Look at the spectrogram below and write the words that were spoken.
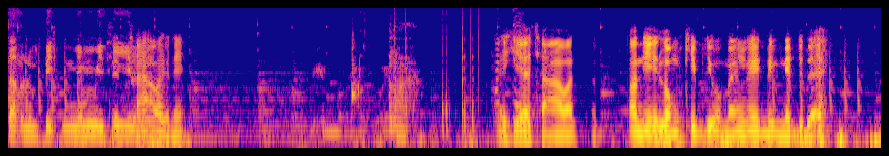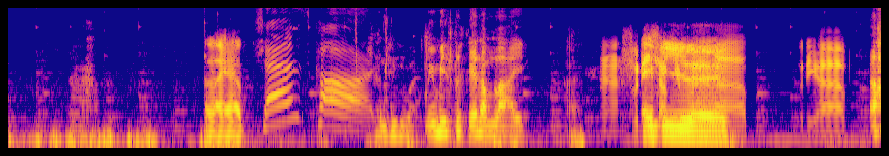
จัดโอลิมปิกมึงยังไม่มีเสร็จที่เลยช้าว่ะอยู่นี่อะไอ้เฮียช้าว่ะตอนนี้ลงคลิปอยู่แม่งเลยดึงเน็ตอยู่ด้วย อะอะไรครับแชนส์คาร์ดอันนี้ไม่ไม่มีตึกให้ทำลาย อ่าสวัสดีชาวไม่มีเกมเมอเลยร์ครับ สวัสดีครับ เอ้า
